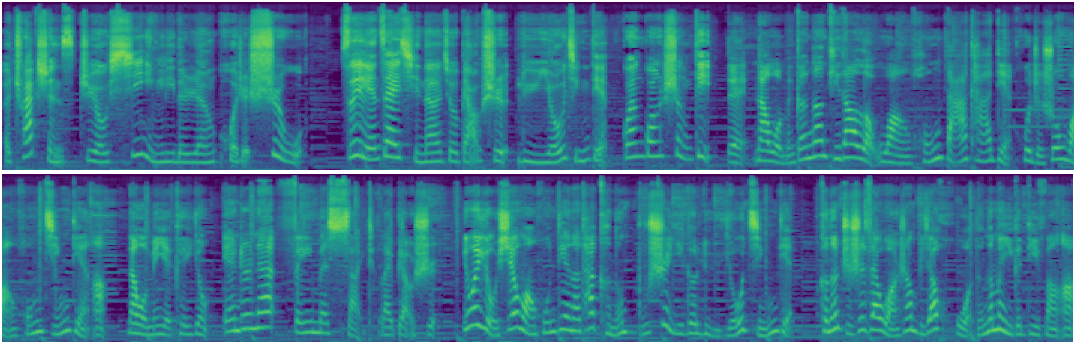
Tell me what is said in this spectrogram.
attractions 具有吸引力的人或者事物。 所以连在一起呢，就表示旅游景点、观光胜地。对，那我们刚刚提到了网红打卡点或者说网红景点啊，那我们也可以用 Internet famous site 来表示。因为有些网红店呢，它可能不是一个旅游景点，可能只是在网上比较火的那么一个地方啊。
